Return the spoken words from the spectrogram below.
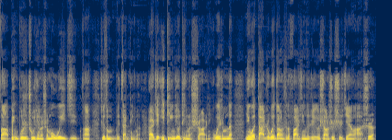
啊，并不是出现了什么危机啊，就这么被暂停了，而且一停就停了十二年。为什么呢？因为大智慧当时的发行的这个上市时间啊是。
